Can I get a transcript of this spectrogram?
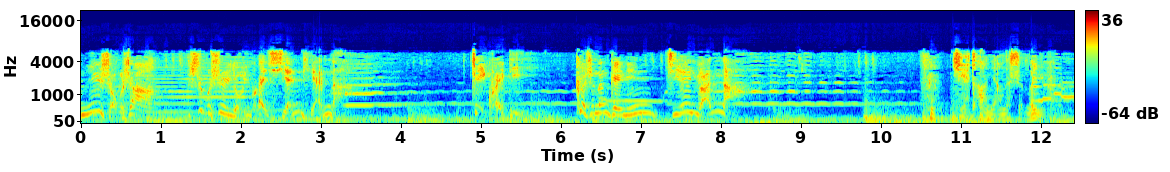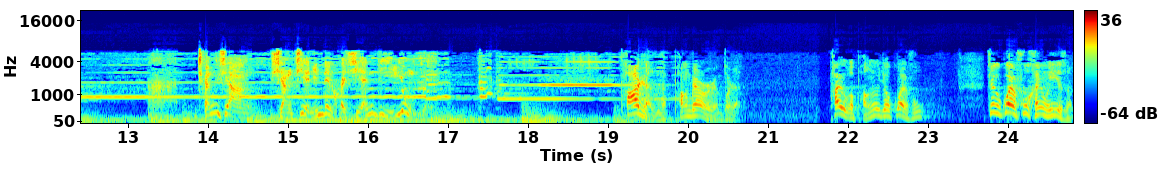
您手上是不是有一块闲田呐？这块地可是能给您结缘呐！哼，结他娘的什么缘？啊，丞相想借您这块闲地用用。他忍了，旁边有人不忍。他有个朋友叫灌夫，这个灌夫很有意思。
